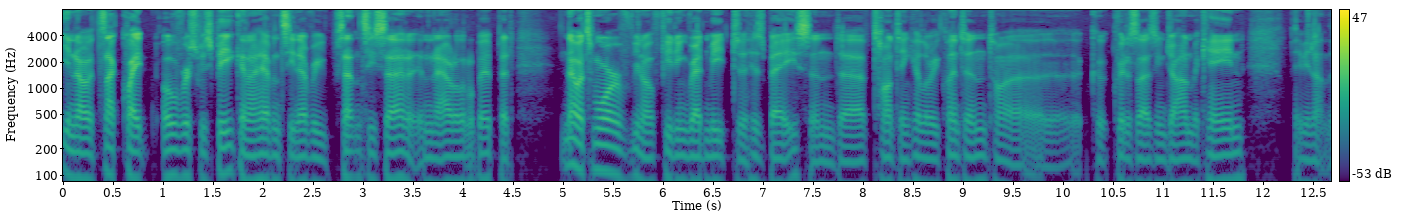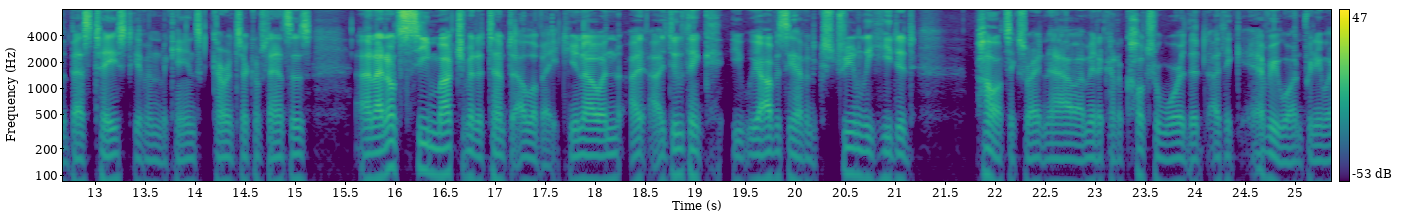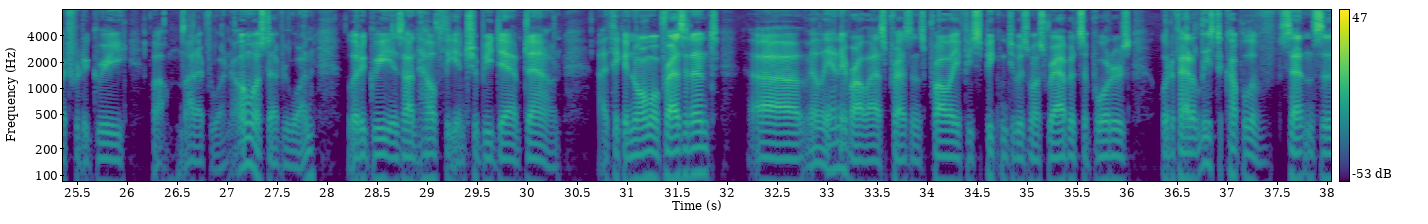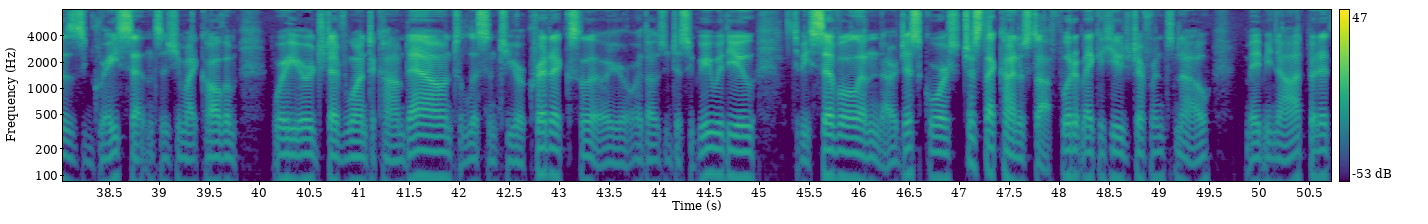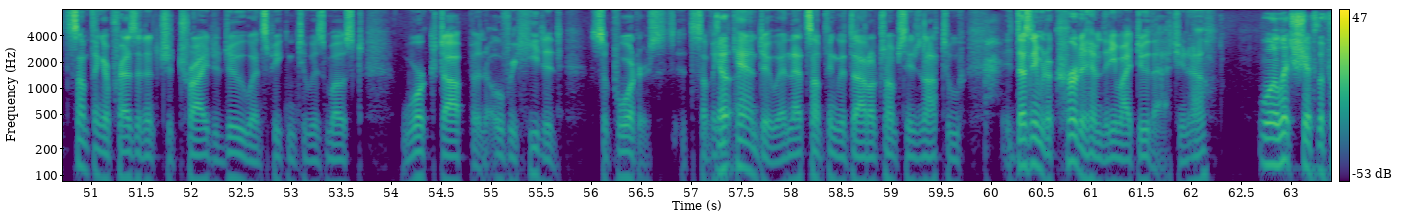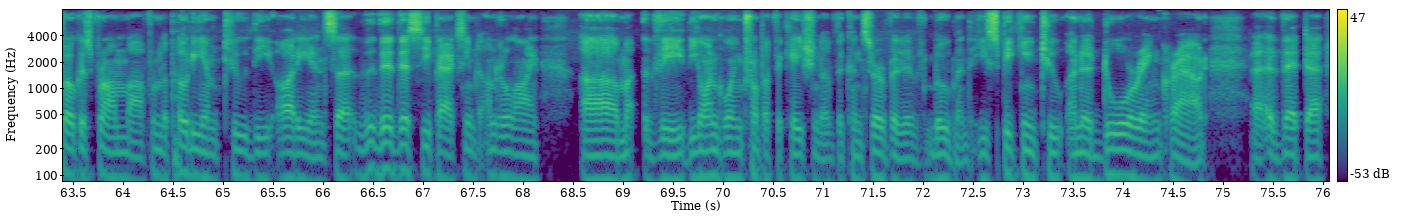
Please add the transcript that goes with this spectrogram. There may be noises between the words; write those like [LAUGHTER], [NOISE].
You know, it's not quite over as we speak, and I haven't seen every sentence he said in and out a little bit, but no, it's more you know feeding red meat to his base and uh, taunting Hillary Clinton, ta- uh, c- criticizing John McCain, maybe not in the best taste given McCain's current circumstances. And I don't see much of an attempt to elevate, you know. And I, I do think we obviously have an extremely heated politics right now. I mean, a kind of culture war that I think everyone pretty much would agree, well, not everyone, almost everyone would agree is unhealthy and should be damped down. I think a normal president, uh, really any of our last presidents, probably if he's speaking to his most rabid supporters, would have had at least a couple of sentences, grace sentences, you might call them, where he urged everyone to calm down, to listen to your critics or, your, or those who disagree with you, to be civil in our discourse, just that kind of stuff. Would it make a huge difference? No maybe not, but it's something a president should try to do when speaking to his most worked up and overheated supporters. It's something he can do, and that's something that Donald Trump seems not to. It doesn't even occur to him that he might do that. You know. Well, let's shift the focus from uh, from the podium to the audience. Uh, th- this CPAC seemed to underline um, the the ongoing Trumpification of the conservative movement. He's speaking to an adoring crowd uh, that uh,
